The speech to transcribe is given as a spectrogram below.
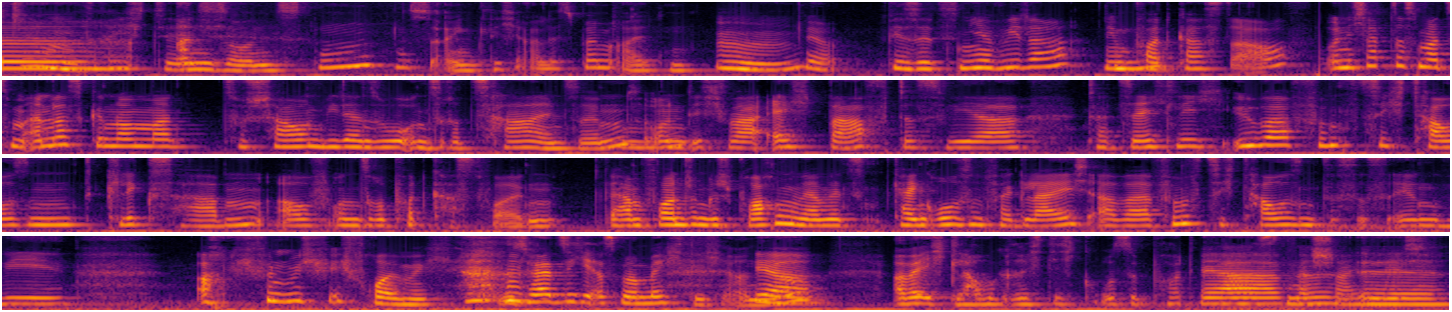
Stimmt, richtig. Ansonsten ist eigentlich alles beim Alten. Mhm. Ja. Wir sitzen hier wieder, nehmen Mhm. Podcast auf. Und ich habe das mal zum Anlass genommen, mal zu schauen, wie denn so unsere Zahlen sind. Mhm. Und ich war echt baff, dass wir tatsächlich über 50.000 Klicks haben auf unsere Podcast-Folgen. Wir haben vorhin schon gesprochen, wir haben jetzt keinen großen Vergleich, aber 50.000, das ist irgendwie. Ach, ich finde mich, ich freue mich. Das hört sich erstmal mächtig an, Ja. ne? Aber ich glaube, richtig große Podcasts, Ja, ne? wahrscheinlich. Äh,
